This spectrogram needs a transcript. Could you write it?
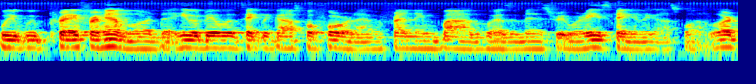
we, we pray for him, Lord, that he would be able to take the gospel forward. I have a friend named Bob who has a ministry where he's taking the gospel out. Lord,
